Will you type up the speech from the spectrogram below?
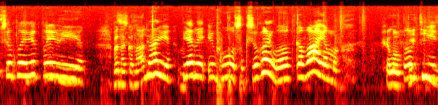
Всім привіт, привіт! ви на каналі время ігрушок. Сьогодні ми відкриваємо Hello Kitty.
